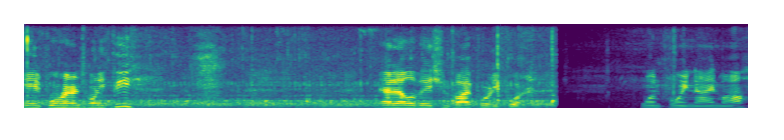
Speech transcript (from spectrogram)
gained 420 feet at elevation 544. 1.9 mile.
